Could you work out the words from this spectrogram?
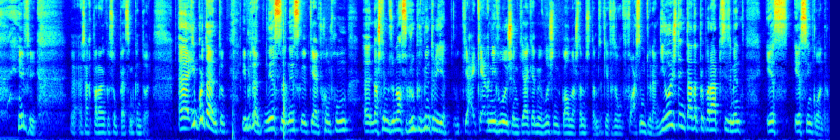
Enfim, já repararam que eu sou um péssimo cantor Uh, e portanto, e, portanto nesse, nesse que é Vrum, uh, nós temos o nosso grupo de mentoria, o que é Academy Evolution, que é Academy Evolution, do qual nós estamos, estamos aqui a fazer um force muito grande. E hoje tenho estado a preparar precisamente esse, esse encontro.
